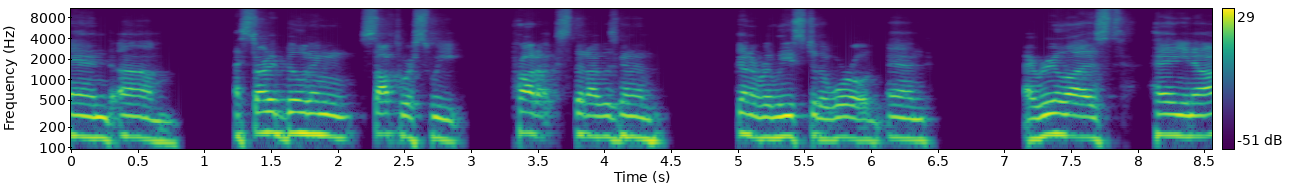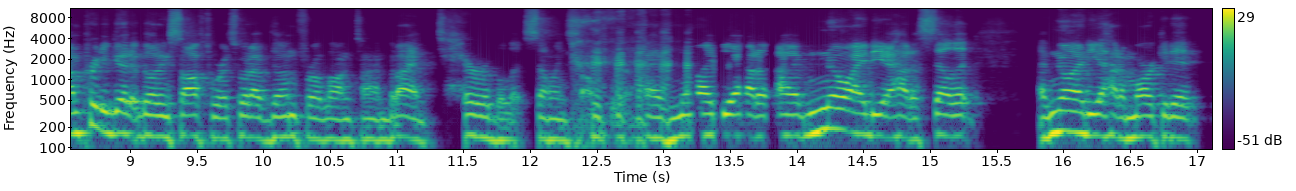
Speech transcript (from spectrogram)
and um, I started building software suite products that I was going to going to release to the world. And I realized, hey, you know, I'm pretty good at building software. It's what I've done for a long time, but I am terrible at selling software. I have no idea how to. I have no idea how to sell it. I have no idea how to market it.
